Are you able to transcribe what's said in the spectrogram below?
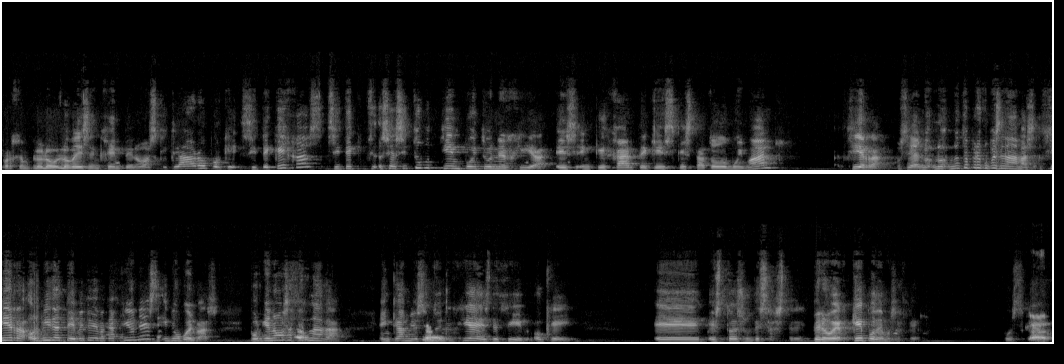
por ejemplo, lo, ves en gente, ¿no? Es que claro, porque si te quejas, si te, o sea, si tu tiempo y tu energía es en quejarte que es que está todo muy mal, cierra. O sea, no, no, te preocupes nada más. Cierra, olvídate, vete de vacaciones y no vuelvas, porque no vas a hacer nada. En cambio, si tu energía es decir, ok, eh, esto es un desastre, pero a ver, ¿qué podemos hacer? Pues claro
